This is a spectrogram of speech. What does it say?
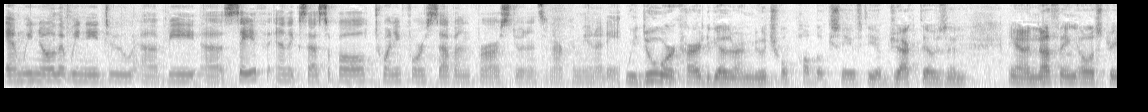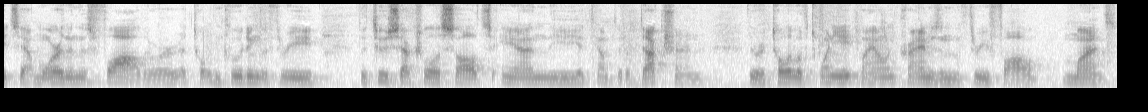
and we know that we need to uh, be uh, safe and accessible 24 7 for our students in our community. We do work hard together on mutual public safety objectives, and, and nothing illustrates that more than this fall. Were, including the three the two sexual assaults and the attempted abduction, there were a total of 28 violent crimes in the three fall months.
